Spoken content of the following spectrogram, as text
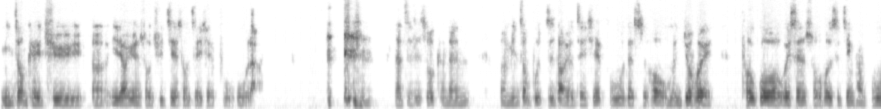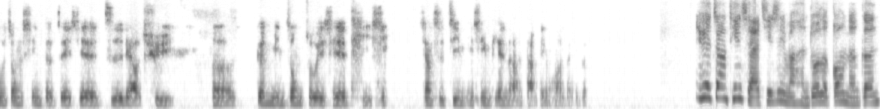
民众可以去呃医疗院所去接受这些服务啦。那只是说，可能呃民众不知道有这些服务的时候，我们就会透过卫生所或者是健康服务中心的这些资料去呃跟民众做一些提醒，像是寄明信片啊、打电话等等。因为这样听起来，其实你们很多的功能跟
